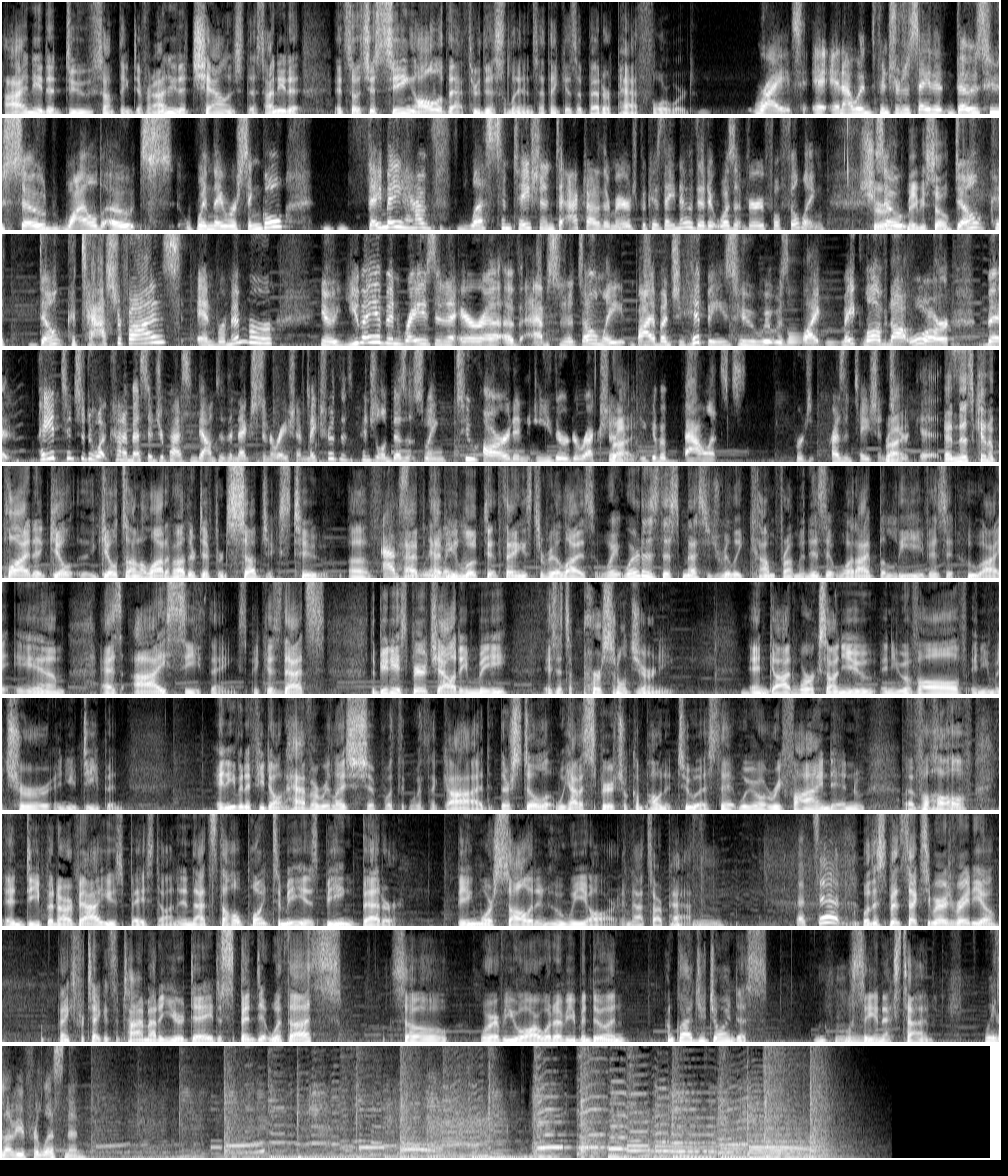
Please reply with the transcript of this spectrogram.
I need to do something different. I need to challenge this. I need to. And so it's just seeing all of that through this lens, I think, is a better path forward. Right. And I would venture to say that those who sowed wild oats when they were single, they may have less temptation to act out of their marriage because they know that it wasn't very fulfilling. Sure, maybe so. Don't don't catastrophize and remember, you know, you may have been raised in an era of abstinence only by a bunch of hippies who it was like make love not war, but pay attention to what kind of message you're passing down to the next generation. Make sure that the pendulum doesn't swing too hard in either direction. Right. You give a balanced pre- presentation to your kids. And this can apply to guilt guilt on a lot of other different subjects too. Of have, have you looked at things to realize, wait, where does this message really come from? And is it what I believe? Is it who I am as I see things? Because that's the beauty of spirituality to me is it's a personal journey. And mm-hmm. God works on you and you evolve and you mature and you deepen and even if you don't have a relationship with with a god there's still we have a spiritual component to us that we will refine and evolve and deepen our values based on. And that's the whole point to me is being better being more solid in who we are. And that's our path. Mm-hmm. That's it. well this has been sexy marriage radio. Thanks for taking some time out of your day to spend it with us. So wherever you are whatever you've been doing i'm glad you joined us. Mm-hmm. We'll see you next time. We love you for listening.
